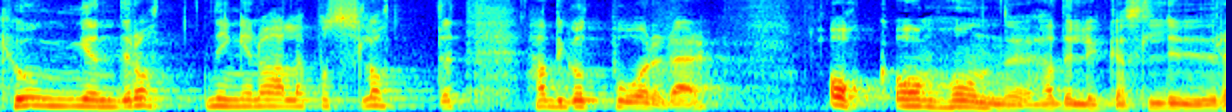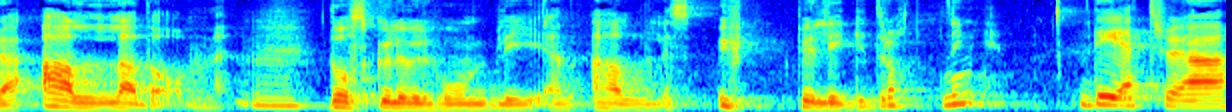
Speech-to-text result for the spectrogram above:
Kungen, drottningen och alla på slottet hade gått på det där. Och om hon nu hade lyckats lura alla dem, då skulle väl hon bli en alldeles ypperlig drottning. Det tror jag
